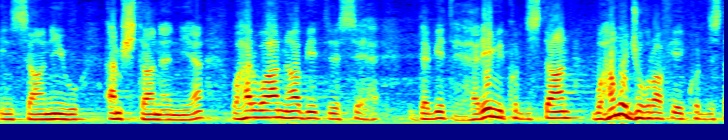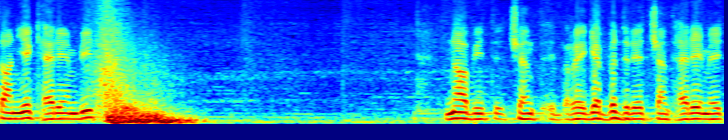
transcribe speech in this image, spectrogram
ئینسانی و ئەم شتانە نییە و هەروە نابێت دەبێت هەرێمی کوردستان بۆ هەموو جغرافیای کوردستان یەک هەرێم بیت. نابێت چەند ڕێگە بدرێت چەند هەرێمێک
